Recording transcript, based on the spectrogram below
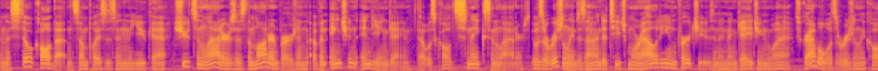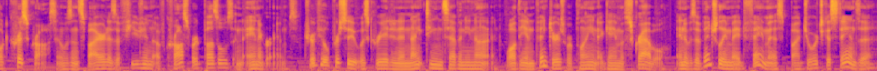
and is still called that in some places in the UK. Chutes and Ladders is the modern version of an ancient Indian game that was called Snakes and Ladders. It was originally designed to teach morality and virtues in an engaging way. Scrabble was originally called Crisscross and was inspired as a fusion of crossword puzzles and anagrams. Trivial Pursuit was created in 1979, while the inventors were playing a game of Scrabble, and it was eventually made famous famous by George Costanza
